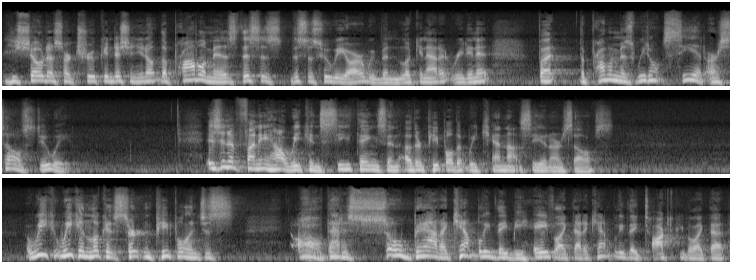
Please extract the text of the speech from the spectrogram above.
He showed us our true condition. You know, the problem is this is this is who we are. We've been looking at it, reading it, but the problem is we don't see it ourselves, do we? Isn't it funny how we can see things in other people that we cannot see in ourselves? We, we can look at certain people and just, oh, that is so bad. I can't believe they behave like that. I can't believe they talk to people like that.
